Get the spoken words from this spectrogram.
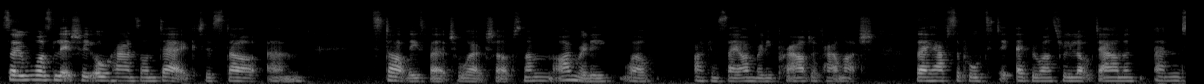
So it was literally all hands on deck to start um, start these virtual workshops, and I'm I'm really well. I can say I'm really proud of how much they have supported everyone through lockdown and and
